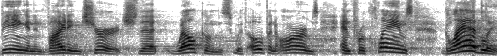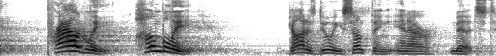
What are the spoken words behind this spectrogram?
being an inviting church that welcomes with open arms and proclaims gladly, proudly, humbly God is doing something in our midst.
